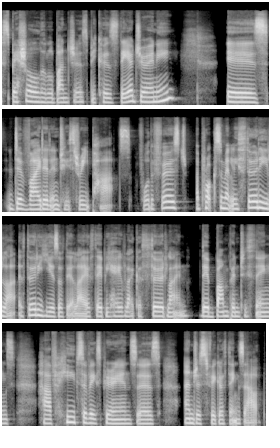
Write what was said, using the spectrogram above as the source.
special little bunches because their journey is divided into three parts. For the first approximately 30, li- 30 years of their life, they behave like a third line. They bump into things, have heaps of experiences, and just figure things out.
